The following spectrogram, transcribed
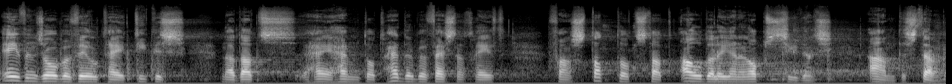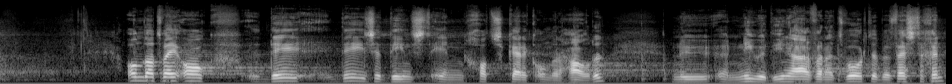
Evenzo beveelt hij Titus, nadat hij hem tot herder bevestigd heeft, van stad tot stad ouderlingen en opzieders aan te stellen. Omdat wij ook deze dienst in Gods kerk onderhouden, nu een nieuwe dienaar van het woord te bevestigen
